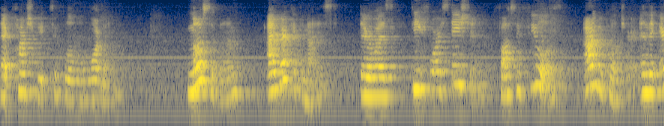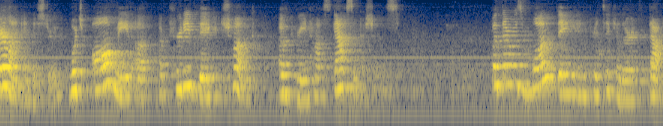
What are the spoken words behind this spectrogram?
that contribute to global warming. Most of them I recognized. There was deforestation, fossil fuels, agriculture, and the airline industry, which all made up a pretty big chunk of greenhouse gas emissions. But there was one thing in particular that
